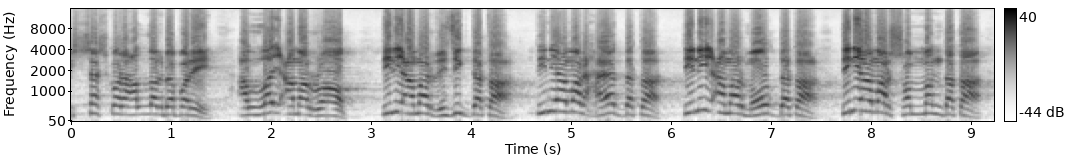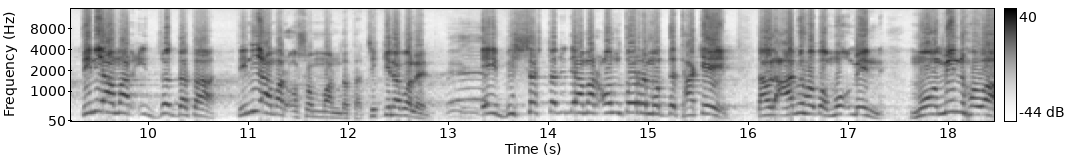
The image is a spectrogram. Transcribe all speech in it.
বিশ্বাস করা আল্লাহর ব্যাপারে। আল্লাহ আমার রব, তিনি আমার রিজিক দাতা তিনি আমার হায়াত দাতা তিনি আমার মত দাতা তিনি আমার সম্মান দাতা তিনি আমার ইজ্জত দাতা তিনি আমার অসম্মান দাতা ঠিক কিনা বলেন? এই বিশ্বাসটা যদি আমার অন্তরের মধ্যে থাকে তাহলে আমি হব মুমিন। মমিন হওয়া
